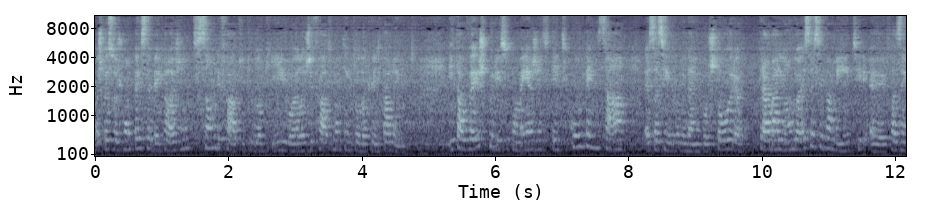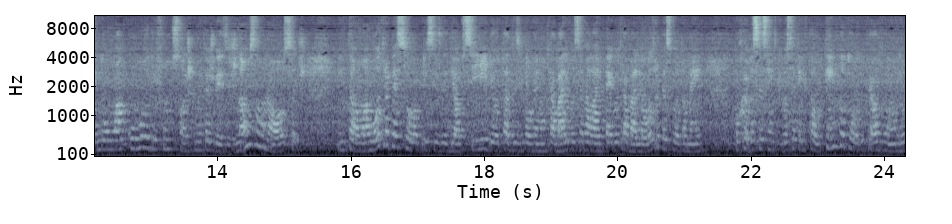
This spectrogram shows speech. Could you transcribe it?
as pessoas vão perceber que elas não são de fato tudo aquilo, elas de fato não têm todo aquele talento. E talvez por isso também a gente tente compensar essa síndrome da impostora trabalhando excessivamente, é, fazendo um acúmulo de funções que muitas vezes não são nossas. Então, a outra pessoa precisa de auxílio está desenvolvendo um trabalho, você vai lá e pega o trabalho da outra pessoa também, porque você sente que você tem que estar o tempo todo provando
